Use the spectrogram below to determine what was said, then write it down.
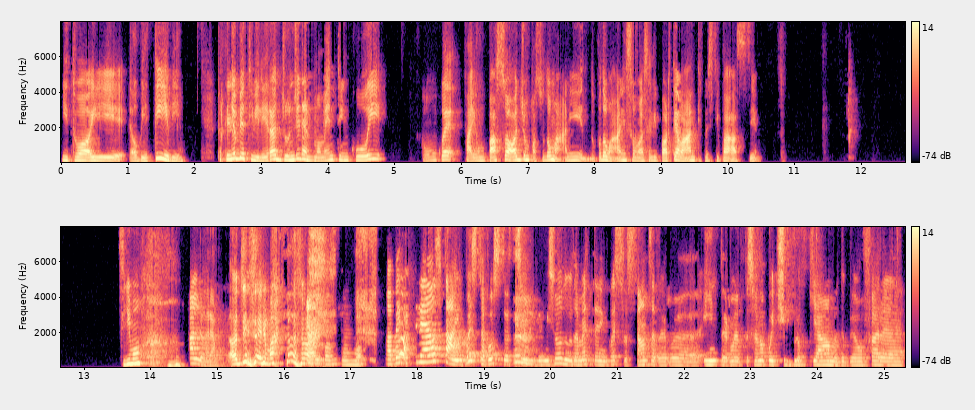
i tuoi obiettivi, perché gli obiettivi li raggiungi nel momento in cui comunque fai un passo oggi, un passo domani, dopodomani, insomma, se li porti avanti questi passi. Simo? Allora. Oggi sei rimasto Ma perché in realtà in questa postazione che mi sono dovuta mettere in questa stanza per uh, internet, se no poi ci blocchiamo e dobbiamo fare...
